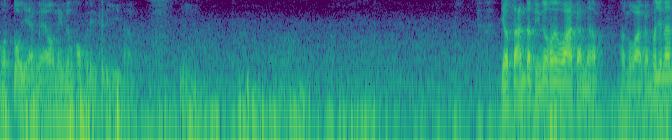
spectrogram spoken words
งดโต้แย้งแล้วในเรื่องของประเด็นคดีนะครับเดี๋ยวศาลตัดสินก็เขาไม่ว่ากันนะครับเขาไม่ว่ากัน เพราะฉะนั้น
